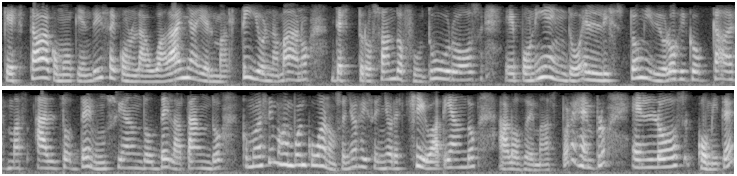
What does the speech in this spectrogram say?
que estaba, como quien dice, con la guadaña y el martillo en la mano, destrozando futuros, eh, poniendo el listón ideológico cada vez más alto, denunciando, delatando, como decimos en buen cubano, señores y señores, chivateando a los demás. Por ejemplo, en los comités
